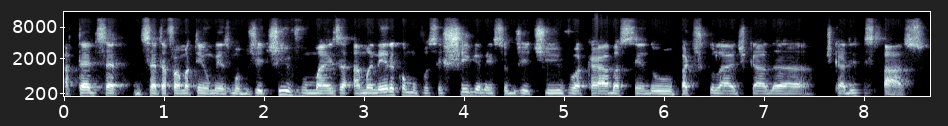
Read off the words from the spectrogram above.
até de certa, de certa, forma tem o mesmo objetivo, mas a, a, maneira como você chega nesse objetivo acaba sendo particular de cada, de cada espaço.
